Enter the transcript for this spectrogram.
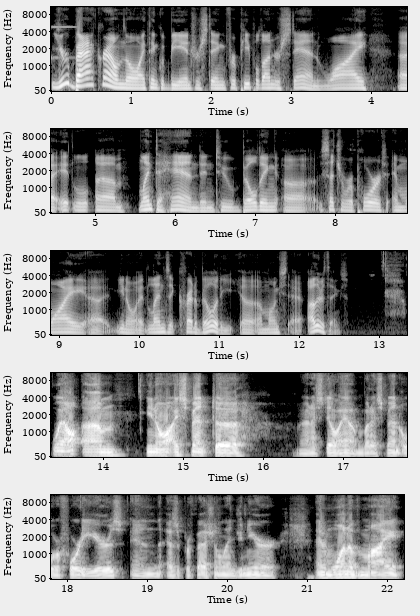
your background, though, I think would be interesting for people to understand why uh, it um, lent a hand into building uh, such a report and why uh, you know it lends it credibility uh, amongst other things. Well, um, you know, I spent uh, and I still am, but I spent over 40 years in as a professional engineer. And one of my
